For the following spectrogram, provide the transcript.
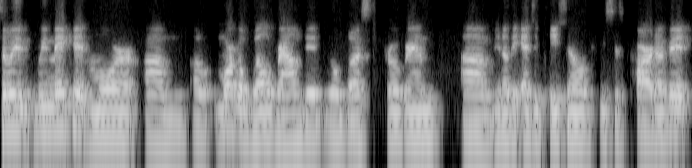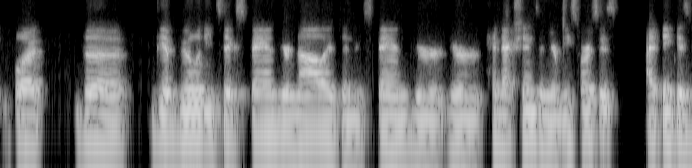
So we, we make it more um, a, more of a well-rounded, robust program. Um, you know, the educational piece is part of it, but the the ability to expand your knowledge and expand your your connections and your resources, I think, is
